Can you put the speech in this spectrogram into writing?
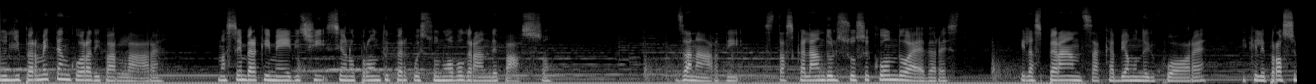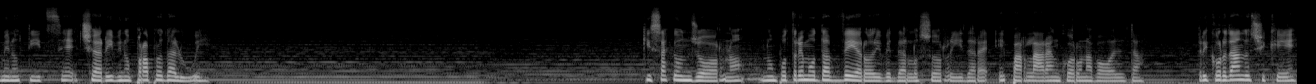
non gli permette ancora di parlare, ma sembra che i medici siano pronti per questo nuovo grande passo. Zanardi sta scalando il suo secondo Everest e la speranza che abbiamo nel cuore è che le prossime notizie ci arrivino proprio da lui. Chissà che un giorno non potremo davvero rivederlo sorridere e parlare ancora una volta, ricordandoci che,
